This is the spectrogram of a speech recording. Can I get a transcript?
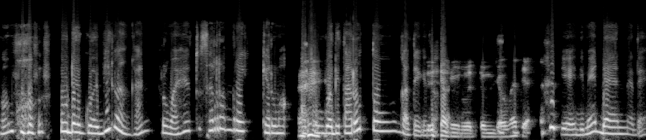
ngomong, udah gue bilang kan, rumahnya tuh serem, Rick. Kayak rumah opung gue di Tarutung, katanya gitu. Aduh, untung jauh banget ya. Iya di Medan katanya.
